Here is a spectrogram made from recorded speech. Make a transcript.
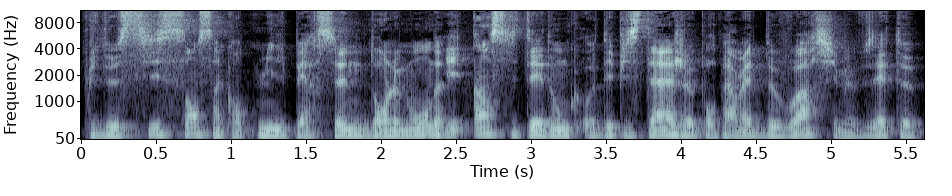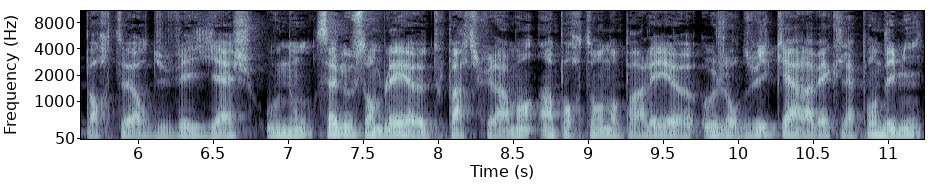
plus de 650 000 personnes dans le monde et inciter donc au dépistage pour permettre de voir si vous êtes porteur du VIH ou non. Ça nous semblait euh, tout particulièrement important d'en parler aujourd'hui car avec la pandémie,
